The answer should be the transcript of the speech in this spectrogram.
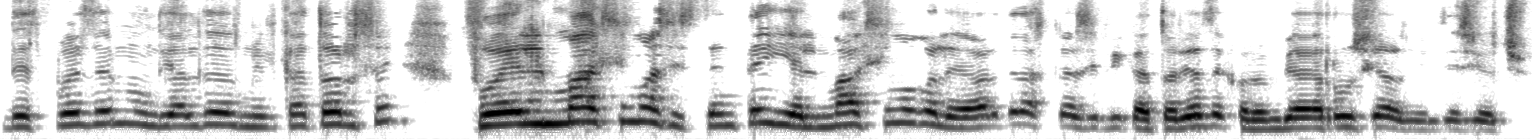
después del Mundial de 2014, fue el máximo asistente y el máximo goleador de las clasificatorias de Colombia de Rusia 2018.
